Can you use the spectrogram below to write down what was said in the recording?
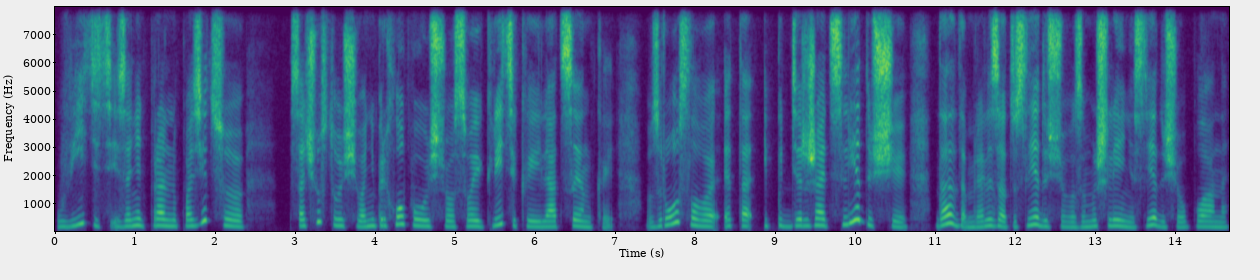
увидеть и занять правильную позицию – сочувствующего, а не прихлопывающего своей критикой или оценкой. Взрослого – это и поддержать следующий, да, там, реализацию следующего замышления, следующего плана,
